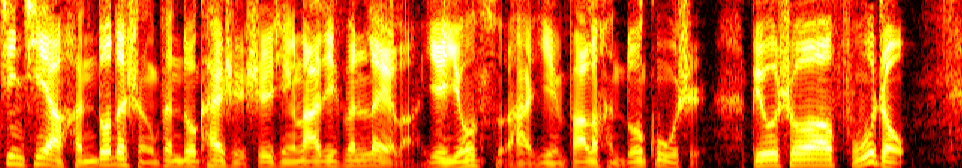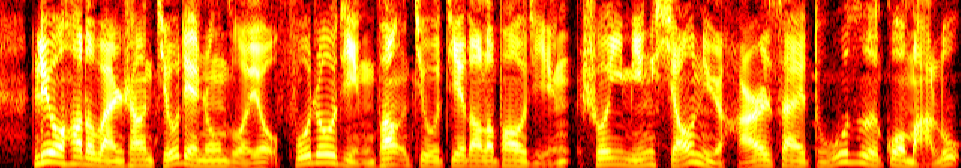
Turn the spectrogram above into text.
近期啊，很多的省份都开始实行垃圾分类了，也由此啊引发了很多故事。比如说福州，六号的晚上九点钟左右，福州警方就接到了报警，说一名小女孩在独自过马路，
